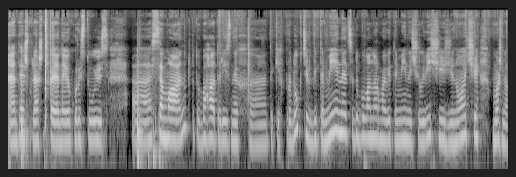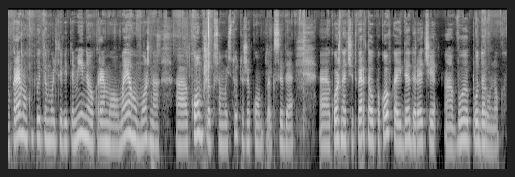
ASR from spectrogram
е, Теж пляшечка, я нею користуюсь е, сама. Ну, тобто багато різних е, таких продуктів. Вітаміни, це добова норма вітаміни, чоловічі, жіночі. Можна окремо купити мультивітаміни, окремо омегу, можна е, комплексом. Ось тут уже комплекс іде. Кожна четверта упаковка йде, до речі, в подарунок.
